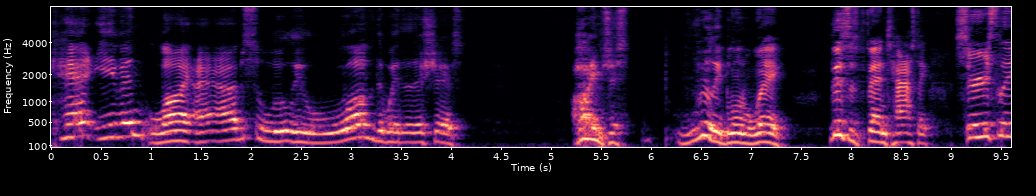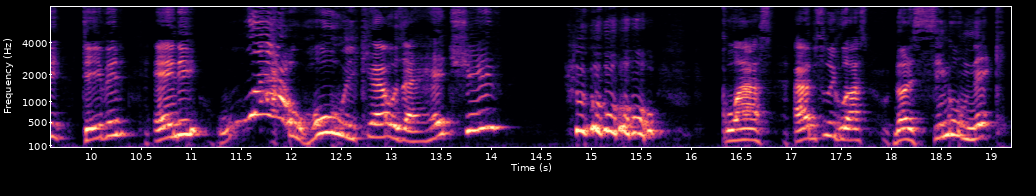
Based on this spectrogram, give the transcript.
Can't even lie. I absolutely love the way that this shaves. I'm just really blown away. This is fantastic. Seriously, David, Andy, wow, holy cow, is a head shave? glass, absolutely glass, not a single nick,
